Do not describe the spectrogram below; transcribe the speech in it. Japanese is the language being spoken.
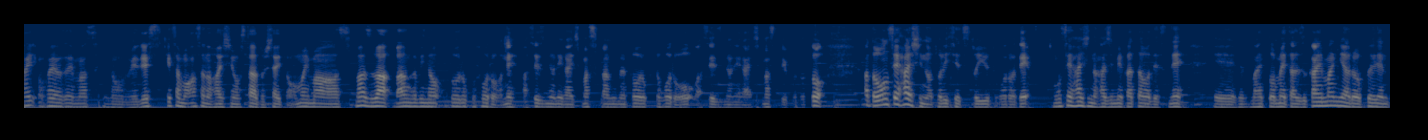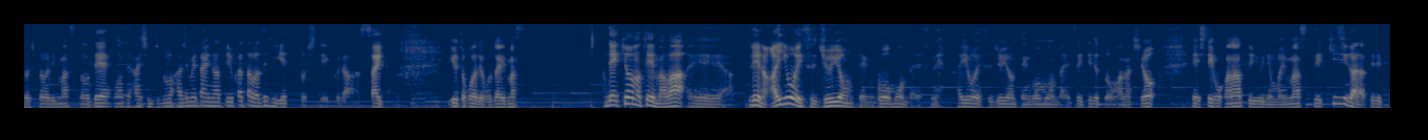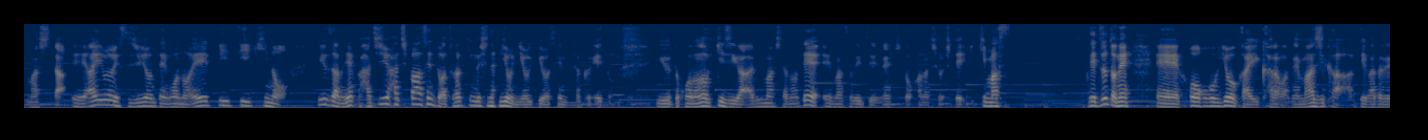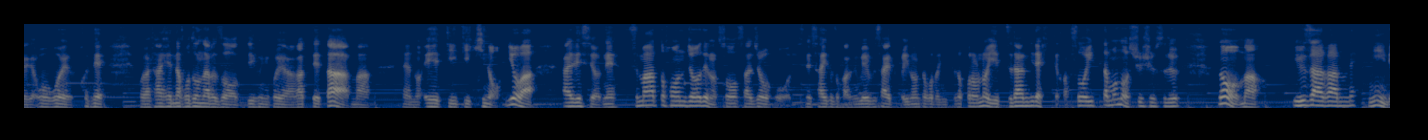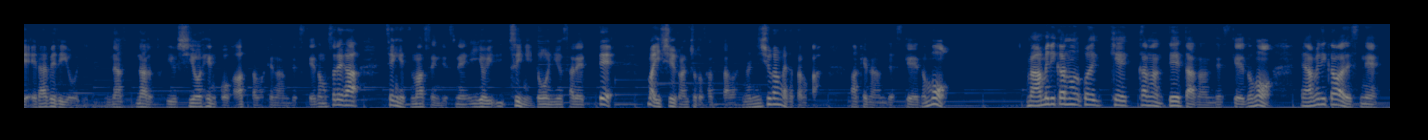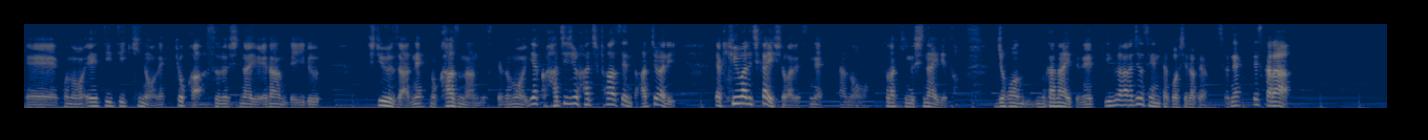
はい、おはようございます。井上です。今朝も朝の配信をスタートしたいと思います。まずは番組の登録、フォローをね、忘れずにお願いします。番組の登録とフォローを忘れずにお願いしますということと、あと音声配信の取説というところで、音声配信の始め方をですね、えー、まとめた図解マニュアルをプレゼントしておりますので、音声配信自分も始めたいなという方はぜひゲットしてくださいというところでございます。で、今日のテーマは、えー、例の iOS14.5 問題ですね。iOS14.5 問題についてちょっとお話を、えー、していこうかなというふうに思います。で、記事が出てきました。えー、iOS14.5 の ATT 機能、ユーザーの約88%はトラッキングしないように要求を選択へというところの記事がありましたので、えー、まあ、それについてね、ちょっとお話をしていきます。で、ずっとね、えー、広告業界からはね、マジかっていう方で大声、これで、これは大変なことになるぞっていうふうに声が上がってた、まあ、あの、ATT 機能。要は、あれですよね、スマートフォン上での操作情報をですね、サイトとか、ね、ウェブサイトとかいろんなところに行ったところの閲覧履歴とか、そういったものを収集するのを、まあ、ユーザー側のね、任意で選べるようになるという仕様変更があったわけなんですけれども、それが先月末にですね、いよいよついに導入されて、まあ1週間ちょっと経ったわ、2週間ぐらい経ったのか、わけなんですけれども、まあアメリカのこれ結果のデータなんですけれども、アメリカはですね、えー、この ATT 機能をね、許可するしないを選んでいるユーザーね、の数なんですけども、約88%、8割、約9割近い人がですね、あの、トラッキングしないでと、情報抜かないでねっていう形の選択をしてるわけなんですよね。ですから、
